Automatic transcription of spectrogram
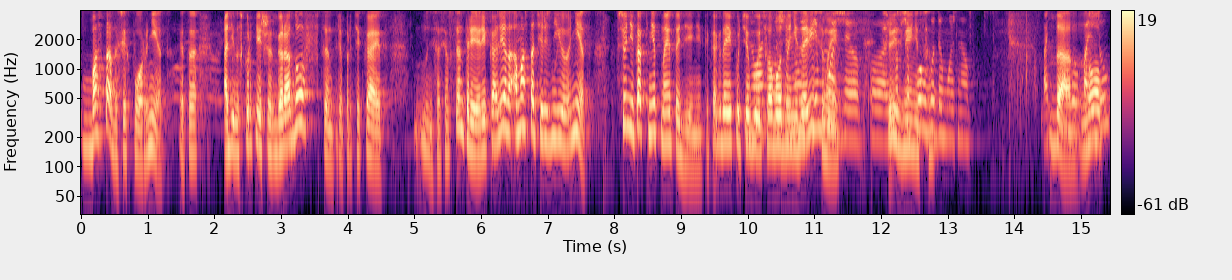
моста до сих пор нет. Это один из крупнейших городов, в центре протекает, ну не совсем в центре, река Лена, а моста через нее нет. Все никак нет на это денег. И когда Якутия Ну, будет а свободной, слушай, ну, независимой, же, э, все изменится. полгода можно по снегу, Да, но.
